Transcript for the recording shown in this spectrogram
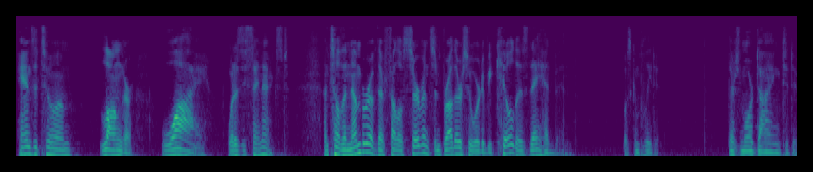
Hands it to him. Longer. Why? What does he say next? Until the number of their fellow servants and brothers who were to be killed as they had been was completed. There's more dying to do.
